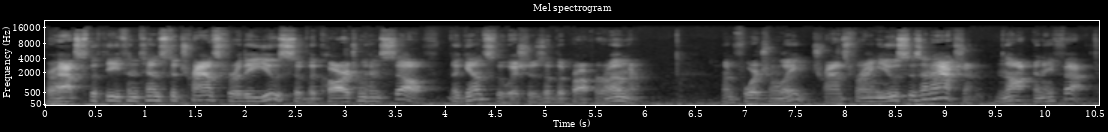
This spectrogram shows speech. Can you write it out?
Perhaps the thief intends to transfer the use of the car to himself against the wishes of the proper owner. Unfortunately, transferring use is an action, not an effect.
